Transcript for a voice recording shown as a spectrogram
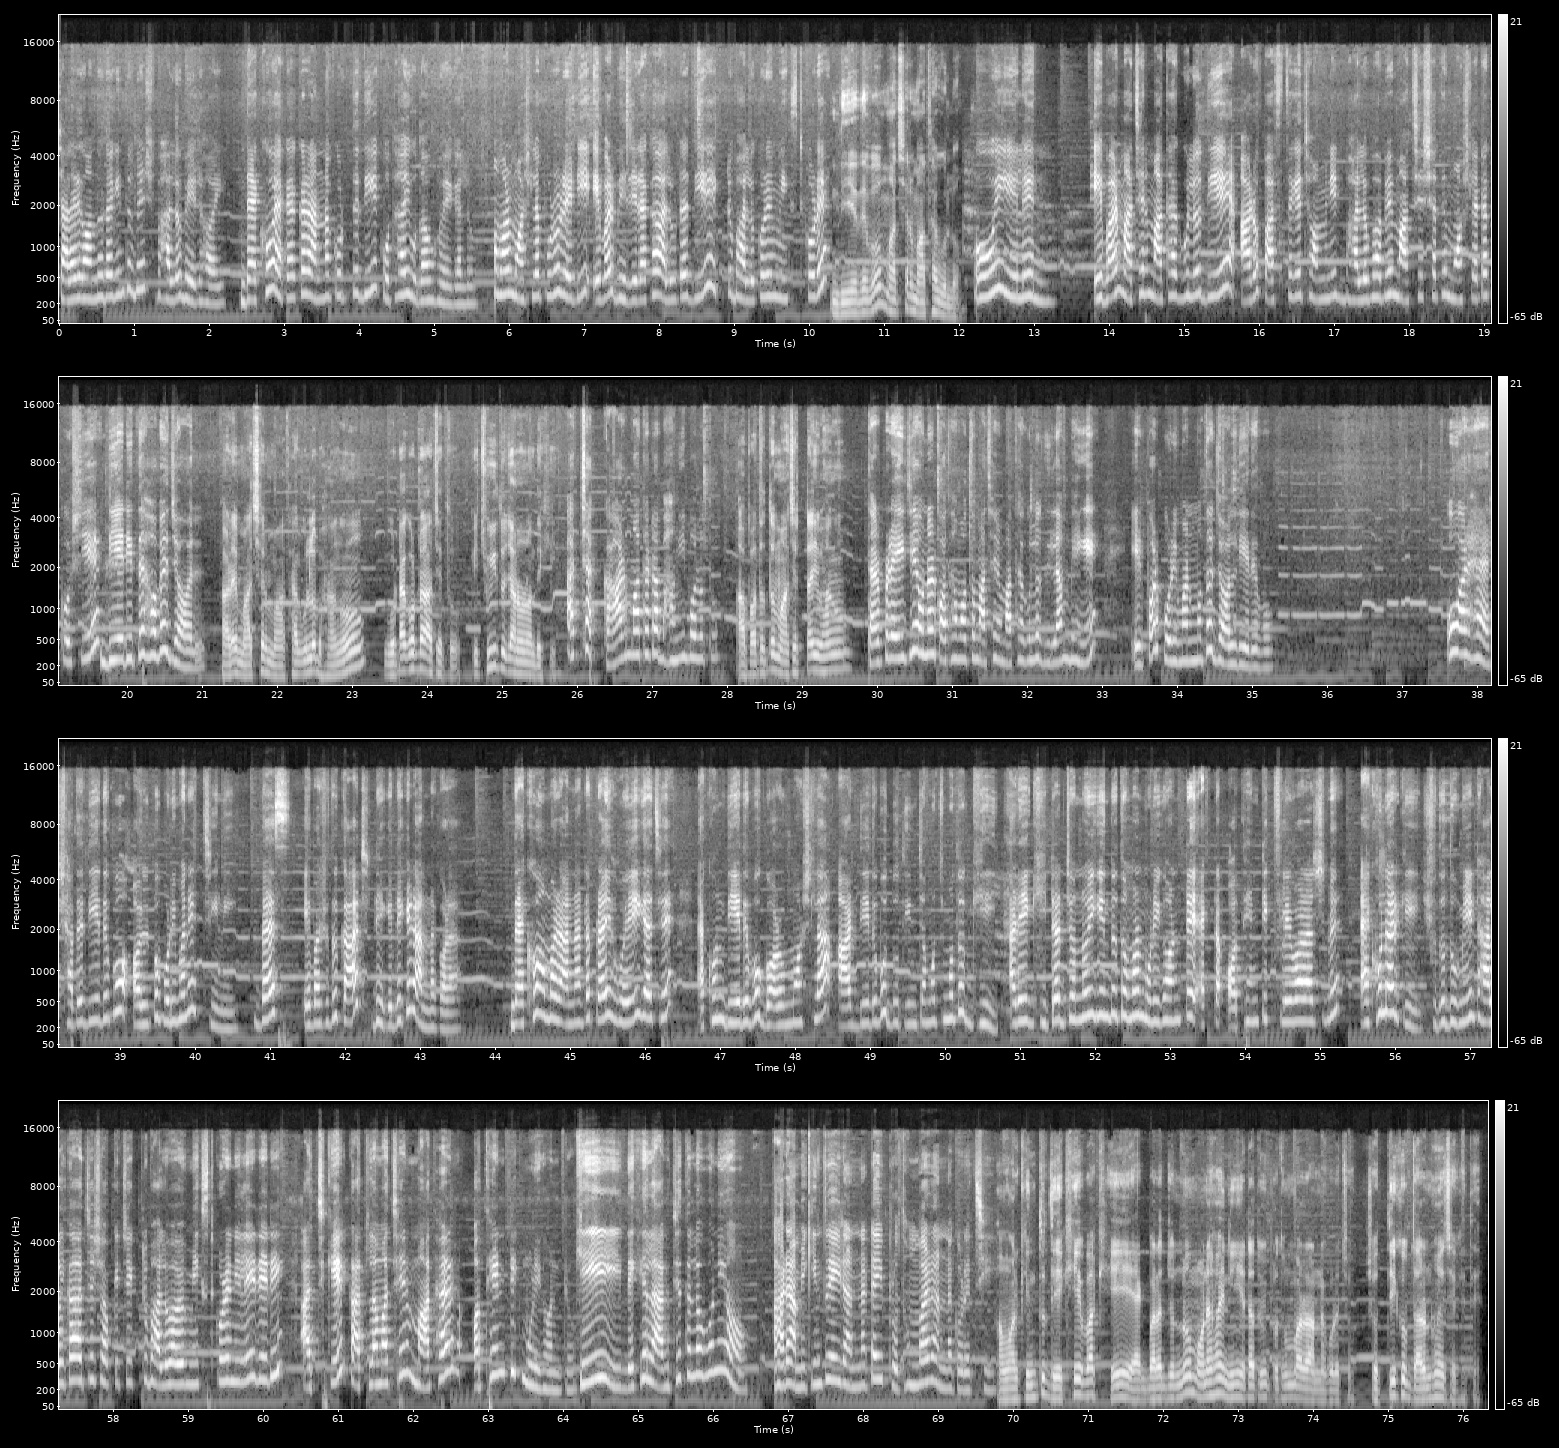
চালের গন্ধটা কিন্তু বেশ ভালো বের হয়। দেখো একা একা রান্না করতে দিয়ে কোথায় উদাও হয়ে গেল। আমার মশলা পুরো রেডি এবার ভেজে রাখা আলুটা দিয়ে একটু ভালো করে মিক্সড করে দিয়ে দেব মাছের মাথাগুলো। ওই এলেন। এবার মাছের মাথাগুলো দিয়ে আরও পাঁচ থেকে ছ মিনিট ভালোভাবে মাছের সাথে মশলাটা কষিয়ে দিয়ে দিতে হবে জল। আরে মাছের মাথাগুলো ভাঙো গোটা গোটা আছে তো কিছুই তো জানো না দেখি। আচ্ছা কার মাথাটা ভাঙি বলো তো? আপাতত মাছেরটাই ভাঙো। তারপরে এই যে ওনার কথা মতো মাছের মাথাগুলো দিলাম ভেঙে এরপর পরিমাণ মতো জল দিয়ে দেব। ও আর হ্যাঁ সাথে দিয়ে দেব অল্প পরিমাণে চিনি। ব্যাস এবার শুধু কাজ ঢেকে ঢেকে রান্না করা। দেখো, আমার রান্নাটা প্রায় হয়েই গেছে। এখন দিয়ে দেব গরম মশলা আর দিয়ে দেবো দু তিন চামচ মতো ঘি। আর এই ঘিটার জন্যই কিন্তু তোমার মুড়িঘণ্টে একটা অথেন্টিক ফ্লেভার আসবে। এখন আর কি, শুধু দু মিনিট হালকা আছে, সবকিছু একটু ভালোভাবে মিক্সড করে নিলেই রেডি আজকের কাতলা মাছের মাথার অথেন্টিক মুড়িঘণ্ট কি, দেখে লাগছে তো লোভনীয়? আর আমি কিন্তু এই রান্নাটাই প্রথমবার রান্না করেছি। আমার কিন্তু দেখে বা খেয়ে একবারের জন্য মনে হয়নি এটা তুমি প্রথমবার রান্না করেছ। সত্যি খুব দারুণ হয়েছে খেতে।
